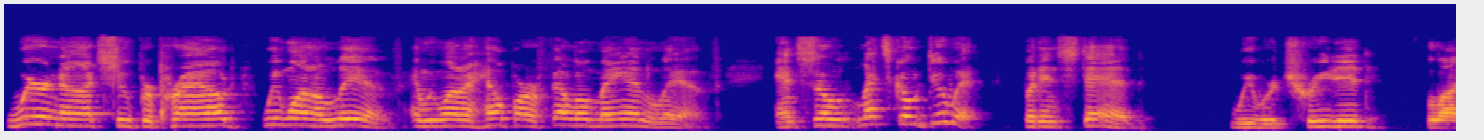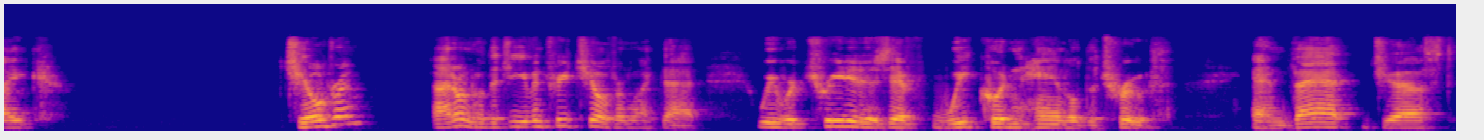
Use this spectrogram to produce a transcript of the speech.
we're not super proud. We want to live and we want to help our fellow man live. And so let's go do it. But instead, we were treated like children. I don't know that you even treat children like that. We were treated as if we couldn't handle the truth. And that just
